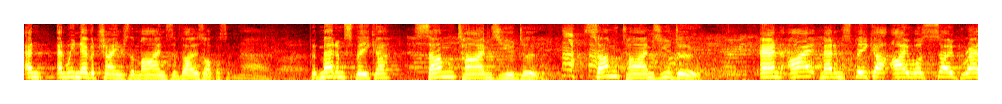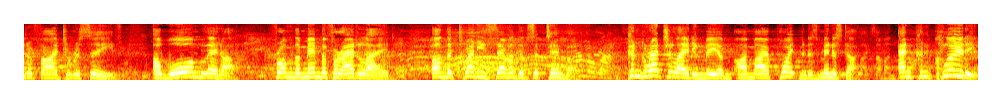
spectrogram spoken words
and, and we never change the minds of those opposite. No. But, Madam Speaker, sometimes you do. sometimes you do. And I, Madam Speaker, I was so gratified to receive a warm letter from the member for Adelaide on the 27th of September, congratulating me on, on my appointment as minister and concluding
